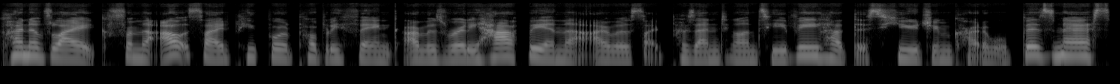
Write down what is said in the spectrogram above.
kind of like from the outside, people would probably think I was really happy and that I was like presenting on TV, had this huge, incredible business,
